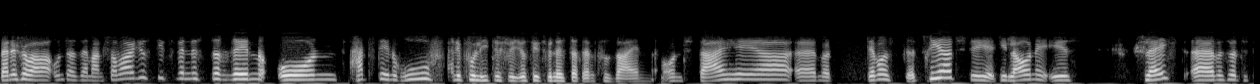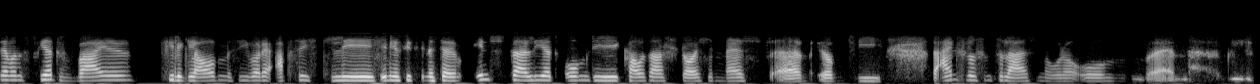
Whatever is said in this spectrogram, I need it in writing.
Benešova war unter Semmern schon mal Justizministerin und hat den Ruf, eine politische Justizministerin zu sein. Und daher äh, wird demonstriert, die, die Laune ist schlecht. Äh, es wird demonstriert, weil viele glauben, sie wurde absichtlich im Justizministerium installiert, um die Causa Storchennest äh, irgendwie beeinflussen zu lassen oder um ähm, die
